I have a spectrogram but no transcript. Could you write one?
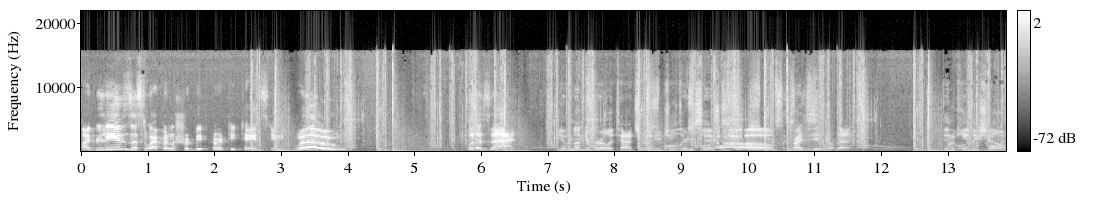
I believe this weapon should be pretty tasty. Whoa! What is that? You have an underbarrel attachment on your G36. Oh, surprised you didn't know that. Thin candy shell.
